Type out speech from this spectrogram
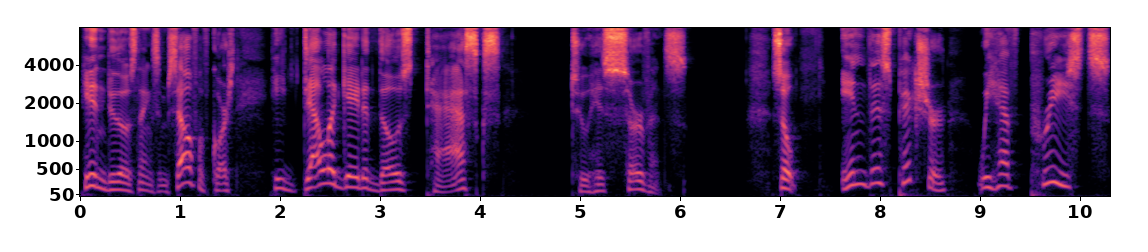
He didn't do those things himself, of course. He delegated those tasks to his servants. So, in this picture, we have priests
